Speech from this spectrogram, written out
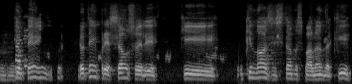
Uhum. Eu tenho, eu tenho impressão, Sueli, que o que nós estamos falando aqui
